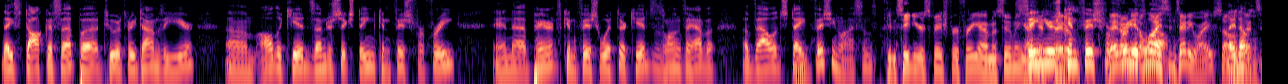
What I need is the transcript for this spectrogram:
they stock us up uh, two or three times a year. Um, all the kids under 16 can fish for free, and uh, parents can fish with their kids as long as they have a, a valid state fishing license. Can seniors fish for free? I'm assuming. Seniors can fish for They don't free need as a well. license anyway, so They don't.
